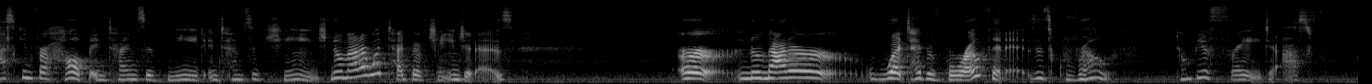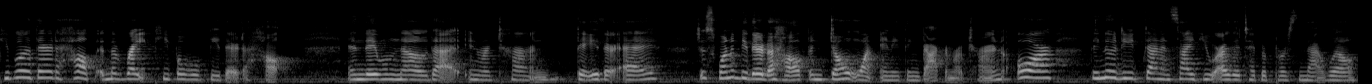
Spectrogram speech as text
asking for help in times of need, in times of change, no matter what type of change it is, or no matter what type of growth it is, it's growth. Don't be afraid to ask. People are there to help, and the right people will be there to help. And they will know that in return, they either A, just want to be there to help and don't want anything back in return, or they know deep down inside you are the type of person that will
